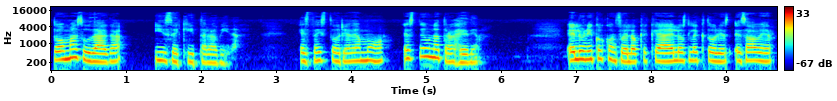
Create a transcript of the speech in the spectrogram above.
toma su daga y se quita la vida. Esta historia de amor es de una tragedia. El único consuelo que queda de los lectores es saber,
